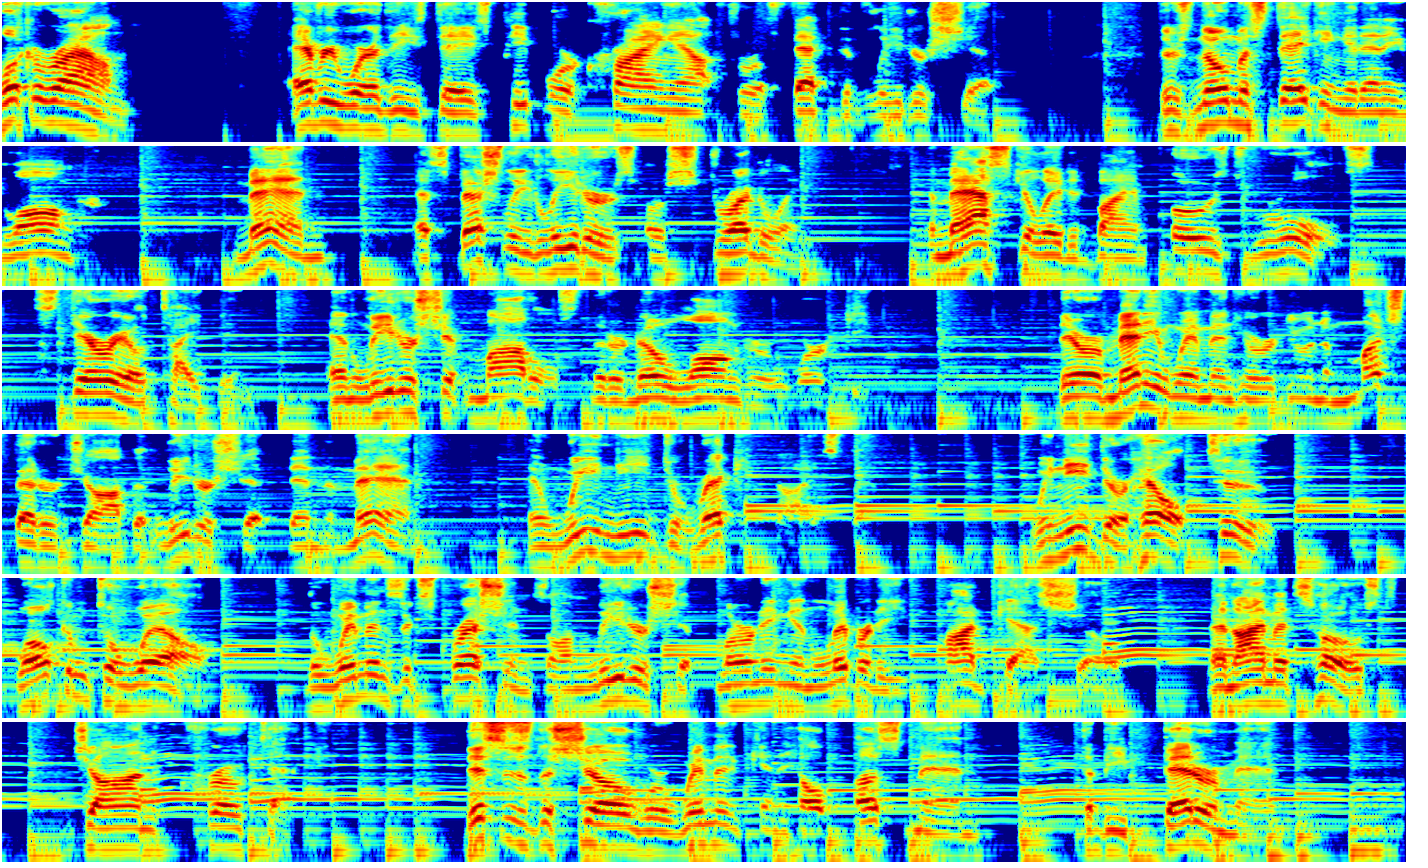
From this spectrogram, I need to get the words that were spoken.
Look around. Everywhere these days, people are crying out for effective leadership. There's no mistaking it any longer. Men, especially leaders, are struggling, emasculated by imposed rules, stereotyping, and leadership models that are no longer working. There are many women who are doing a much better job at leadership than the men, and we need to recognize them. We need their help too. Welcome to Well, the Women's Expressions on Leadership, Learning, and Liberty podcast show, and I'm its host, John Krotek. This is the show where women can help us men to be better men,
